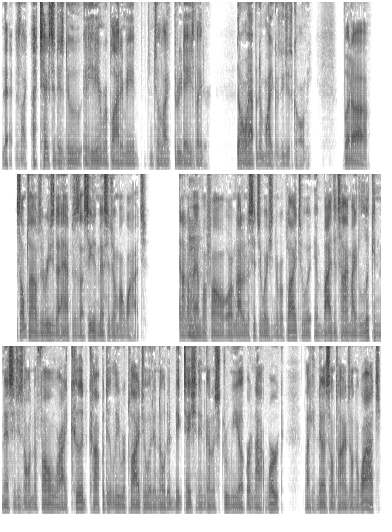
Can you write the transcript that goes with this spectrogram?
That is like I texted this dude and he didn't reply to me until like three days later. Don't happen to Mike because he just called me. But uh, sometimes the reason that happens is I see the message on my watch and I don't have mm. my phone or I'm not in a situation to reply to it. And by the time I look in messages on the phone where I could competently reply to it and know that dictation isn't going to screw me up or not work like it does sometimes on the watch,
